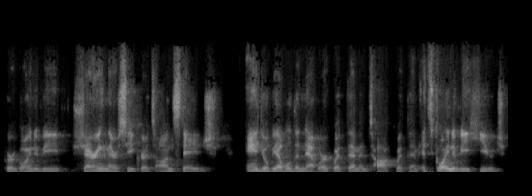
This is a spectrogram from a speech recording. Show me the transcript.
who are going to be sharing their secrets on stage and you'll be able to network with them and talk with them. It's going to be huge.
